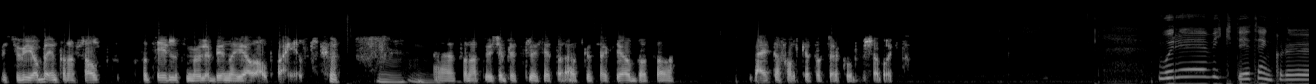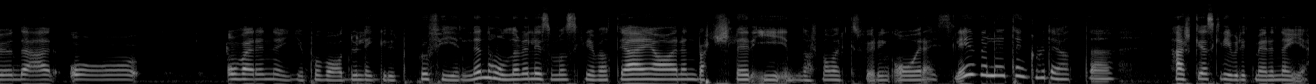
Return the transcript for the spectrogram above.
Eh, hvis du vil jobbe internasjonalt, så tidlig som mulig begynne å gjøre alt på engelsk. Mm. sånn at du ikke plutselig sitter der og skal søke jobb, og så leter folk etter søkeord du ikke har brukt. Hvor viktig tenker du det er å å være nøye på hva du legger ut på profilen din? Holder det liksom å skrive at jeg har en bachelor i internasjonal markedsføring og reiseliv, eller tenker du det at uh, her skal jeg skrive litt mer nøye?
